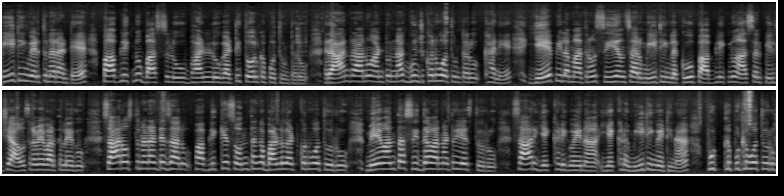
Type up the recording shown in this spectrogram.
మీటింగ్ పెడుతున్నారంటే పబ్లిక్ను బస్సులు బండ్లు గట్టి తోలుకపోతుంటారు. రాను రాను అంటున్నా గుంజుకొని పోతుంటారు. కానీ ఏపీలో మాత్రం సీఎం సార్ మీటింగ్లకు పబ్లిక్ను అసలు పిలిచే అవసరమే పడతలేదు. సార్ వస్తున్నాడంటే చాలు పబ్లిక్కే సొంతంగా బండ్లు కట్టుకొని పోతుర్రు. మేమంతా సిద్ధం అన్నట్టు చేస్తుర్రు. సార్ ఎక్కడికి పోయినా ఎక్కడ మీటింగ్ పెట్టినా పుట్లు పుట్లు పోతుర్రు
